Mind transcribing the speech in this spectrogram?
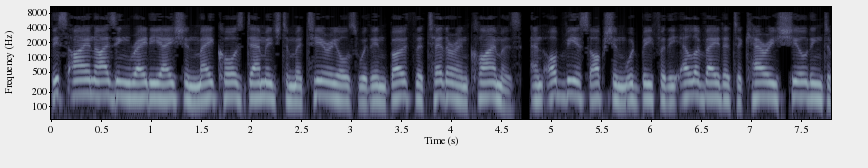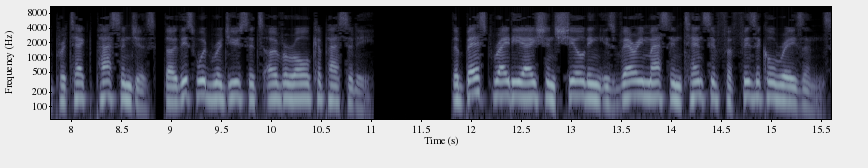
This ionizing radiation may cause damage to materials within both the tether and climbers. An obvious option would be for the elevator to carry shielding to protect passengers, though this would reduce its overall capacity. The best radiation shielding is very mass intensive for physical reasons.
